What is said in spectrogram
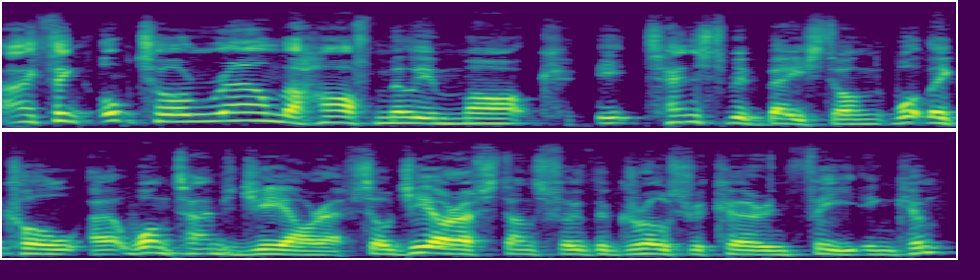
I think up to around the half million mark, it tends to be based on what they call uh, one times GRF. So GRF stands for the gross recurring fee income.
